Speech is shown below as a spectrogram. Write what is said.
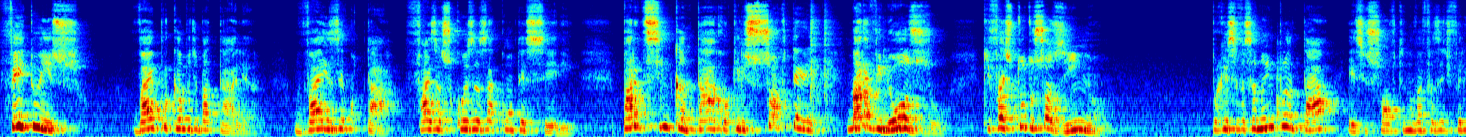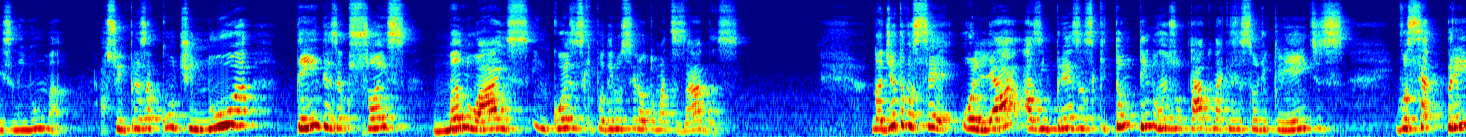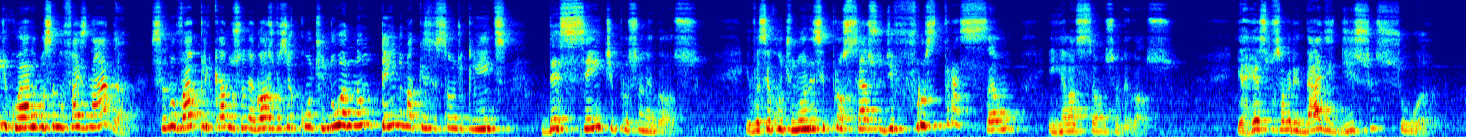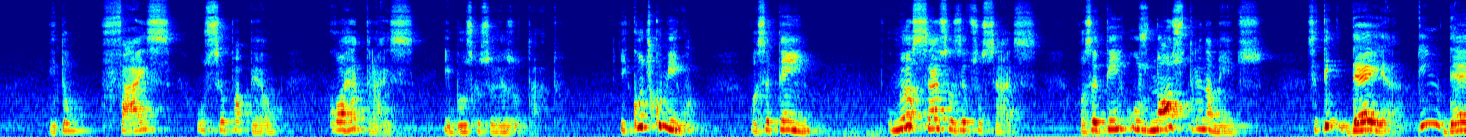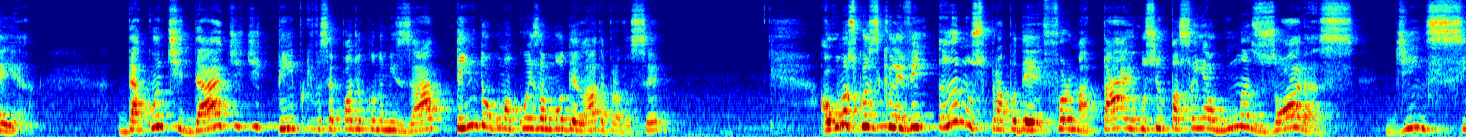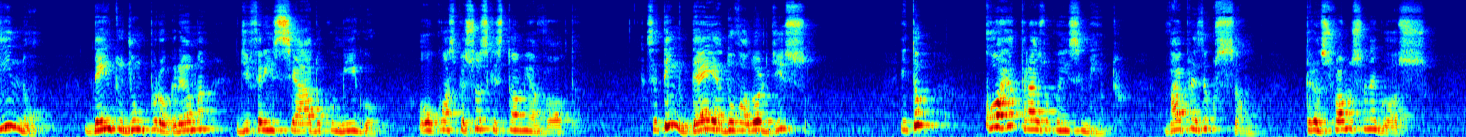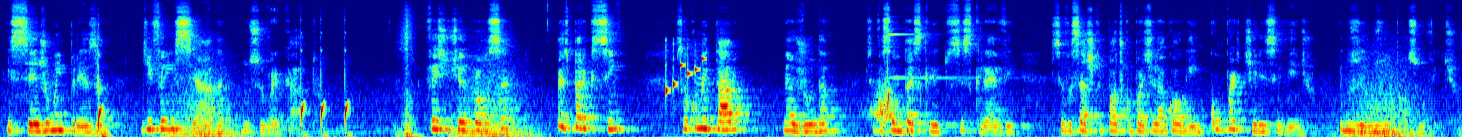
Feito isso, vai para o campo de batalha, vai executar, faz as coisas acontecerem. Para de se encantar com aquele software maravilhoso que faz tudo sozinho. Porque se você não implantar, esse software não vai fazer diferença nenhuma. A sua empresa continua tendo execuções manuais em coisas que poderiam ser automatizadas. Não adianta você olhar as empresas que estão tendo resultado na aquisição de clientes, você aprende com elas, você não faz nada. Você não vai aplicar no seu negócio, você continua não tendo uma aquisição de clientes decente para o seu negócio. E você continua nesse processo de frustração em relação ao seu negócio. E a responsabilidade disso é sua. Então faz o seu papel, corre atrás e busca o seu resultado. E conte comigo. Você tem o meu acesso às redes sociais. Você tem os nossos treinamentos. Você tem ideia, tem ideia da quantidade de tempo que você pode economizar tendo alguma coisa modelada para você? Algumas coisas que eu levei anos para poder formatar, eu consigo passar em algumas horas de ensino dentro de um programa diferenciado comigo ou com as pessoas que estão à minha volta. Você tem ideia do valor disso? Então, corre atrás do conhecimento, vai para a execução, transforma o seu negócio e seja uma empresa diferenciada no seu mercado. Fez sentido para você? Eu espero que sim. Seu comentário me ajuda. Se você não está inscrito, se inscreve. Se você acha que pode compartilhar com alguém, compartilhe esse vídeo. E nos vemos no próximo vídeo.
